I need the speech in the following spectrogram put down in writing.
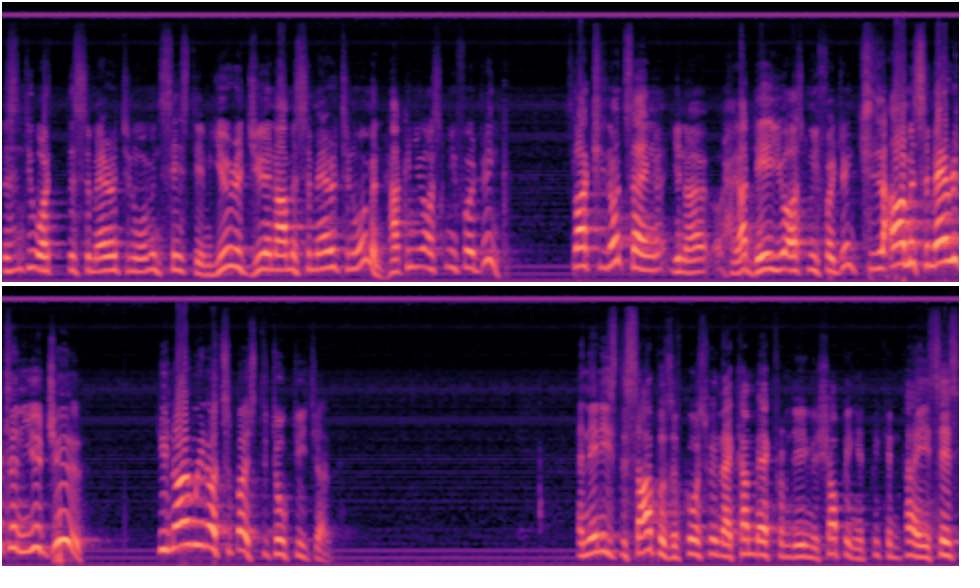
Listen to what the Samaritan woman says to him You're a Jew and I'm a Samaritan woman. How can you ask me for a drink? It's like she's not saying, you know, how dare you ask me for a drink? She says, I'm a Samaritan, you're Jew. You know we're not supposed to talk to each other. And then his disciples, of course, when they come back from doing the shopping at Pick and Pay, he says,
